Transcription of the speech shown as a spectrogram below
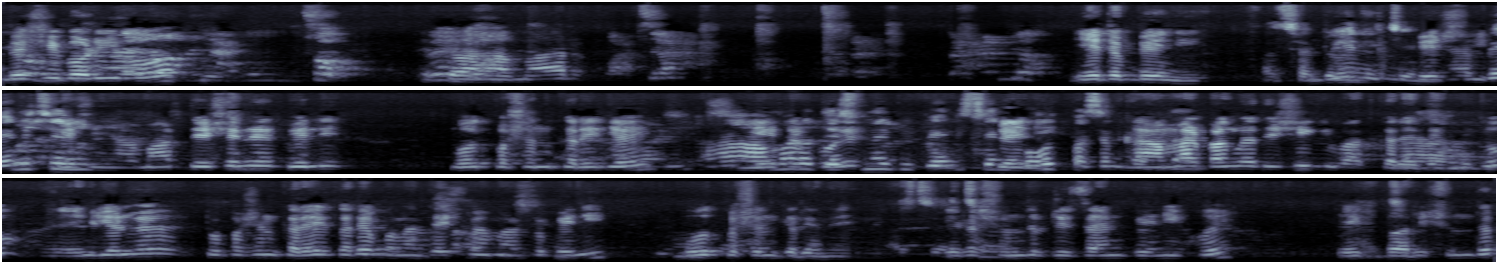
बेशी बड़ी हो तो हमार ये तो बेनी আচ্ছা বেনি চেন बेशी बेनी चेन बेशी हमारे देश में बेनी बहुत पसंद करी जाए हाँ ये हमारे तो देश में भी बेनी चेन बेनी। बहुत पसंद करता है हमारे बांग्लादेशी की बात करे थे हम तो इंडियन में तो पसंद करे करे बांग्लादेश में हमारे को बेनी बहुत पसंद करे थे अच्छा, এটা अच्छा। সুন্দর ডিজাইন বেনি হয় একবারই সুন্দর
